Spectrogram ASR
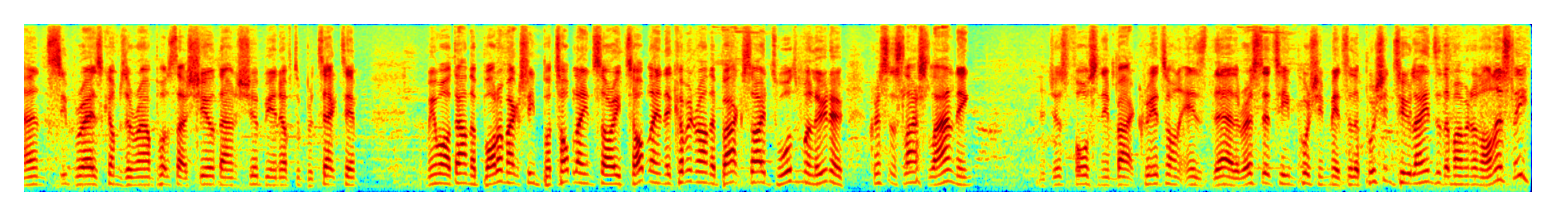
And Super comes around, puts that shield down. Should be enough to protect him. Meanwhile, down the bottom, actually, but top lane, sorry, top lane, they're coming around the backside towards Maluno. Crystal Slash landing and just forcing him back. Creaton is there. The rest of the team pushing mid. So they're pushing two lanes at the moment. And honestly,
